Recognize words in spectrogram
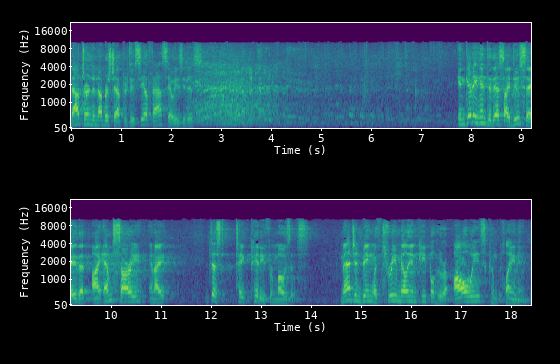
Now turn to Numbers chapter 2. See how fast, see how easy it is? In getting into this, I do say that I am sorry and I just take pity for Moses. Imagine being with three million people who are always complaining,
